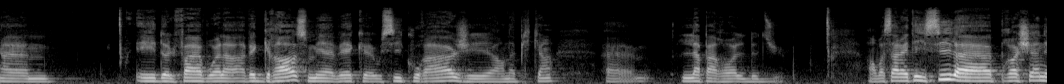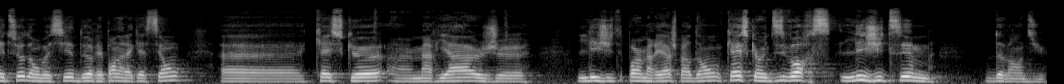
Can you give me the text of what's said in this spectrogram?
euh, et de le faire voilà avec grâce, mais avec aussi courage et en appliquant euh, la parole de Dieu. On va s'arrêter ici. La prochaine étude, on va essayer de répondre à la question euh, qu'est-ce qu'un mariage euh, légitime, pas un mariage, pardon, qu'est-ce qu'un divorce légitime devant Dieu?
